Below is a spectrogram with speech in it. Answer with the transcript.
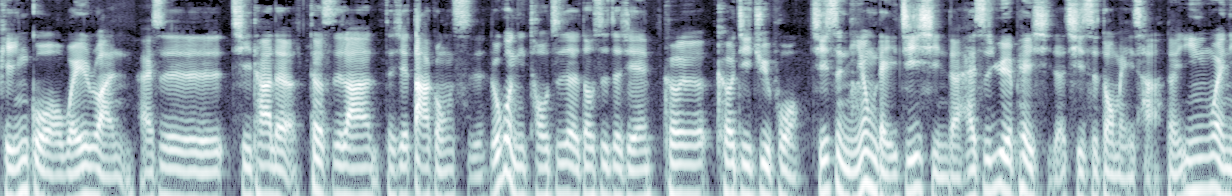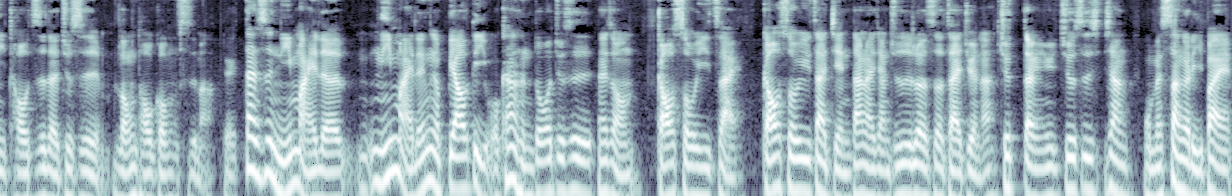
苹果、微软还是其他的特斯拉这些大公司，如果你投资的都是这些科科技巨破，其实你用累积型的还是月配型的，其实都没差。对，因为你投资的就是龙头公司嘛。对，但是。你买的，你买的那个标的，我看很多就是那种高收益债。高收益债，简单来讲就是乐色债券啊，就等于就是像我们上个礼拜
